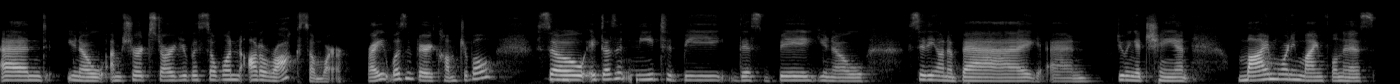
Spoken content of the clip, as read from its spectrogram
And, you know, I'm sure it started with someone on a rock somewhere, right? It wasn't very comfortable. So it doesn't need to be this big, you know, sitting on a bag and doing a chant. My morning mindfulness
